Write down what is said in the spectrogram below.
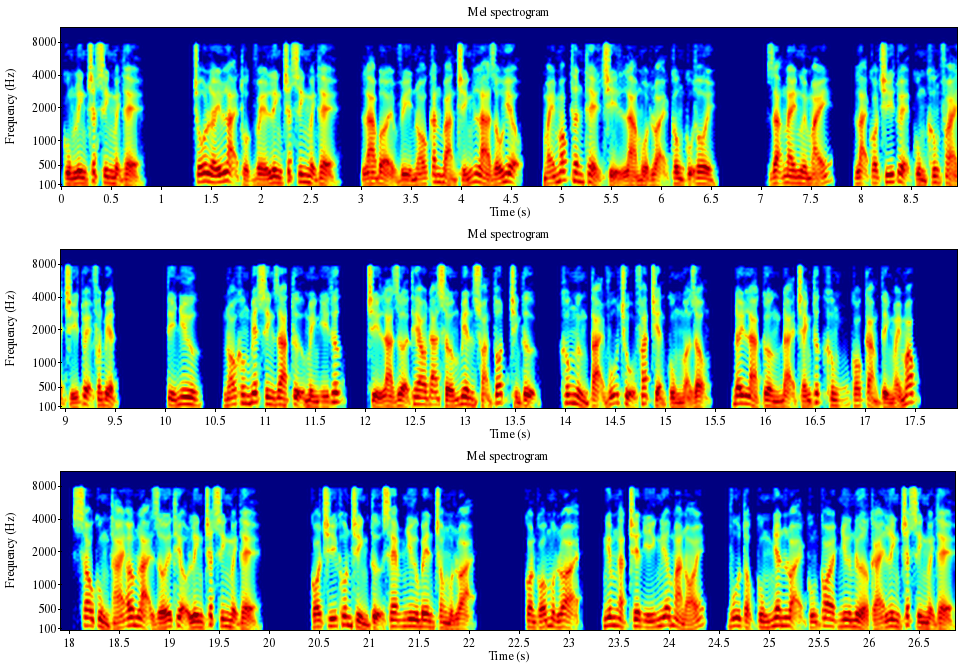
cùng linh chất sinh mệnh thể. Chỗ lấy lại thuộc về linh chất sinh mệnh thể là bởi vì nó căn bản chính là dấu hiệu, máy móc thân thể chỉ là một loại công cụ thôi. Dạng này người máy lại có trí tuệ cùng không phải trí tuệ phân biệt. Tỉ như, nó không biết sinh ra tự mình ý thức, chỉ là dựa theo đã sớm biên soạn tốt trình tự, không ngừng tại vũ trụ phát triển cùng mở rộng, đây là cường đại tránh thức không có cảm tình máy móc. Sau cùng thái âm lại giới thiệu linh chất sinh mệnh thể có trí khôn trình tự xem như bên trong một loại. Còn có một loại, nghiêm ngặt trên ý nghĩa mà nói, vu tộc cùng nhân loại cũng coi như nửa cái linh chất sinh mệnh thể.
